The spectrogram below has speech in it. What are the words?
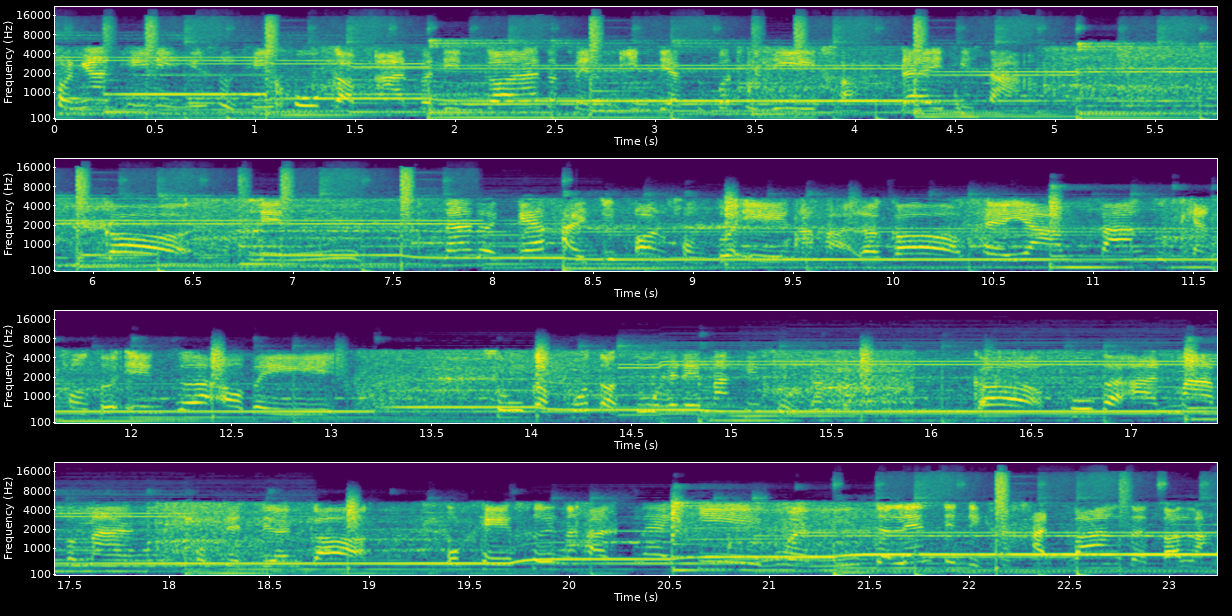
ผลงานที่ดีที่สุดที่คู่กับอาร์ตบดินก็น่าจะเป็นอินเดียซูเปอร์ทูรี่ค่ะ ได้ที่ 3 ก็เน้นน่าจะแก้ไขจุดอ่อนของตัวเองอะค่ะแล้วก็พยายามสร้างจุดแข็งของตัวเองเพื่อเอาไปสู้กับคู่ต่อสู้ให้ได้มากที่สุดนะคะก็คู่กับอาร์ตมาประมาณ6-7เดือนก็ ขึ้นนะคะแรกที่เหมือนจะเล่นติดติดขัดๆบ้าง แต่ตอนหลัง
